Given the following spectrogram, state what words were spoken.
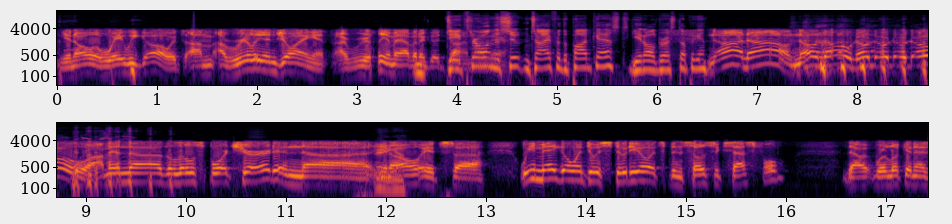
you know, away we go. It's I'm, I'm really enjoying it. I really am having a good time. Do you throw on, on the suit and tie for the podcast? Get all dressed up again? No, no, no, no, no, no, no, no. I'm in uh, the little sport shirt, and uh, you, you know, go. it's. Uh, we may go into a studio. It's been so successful that we're looking at a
